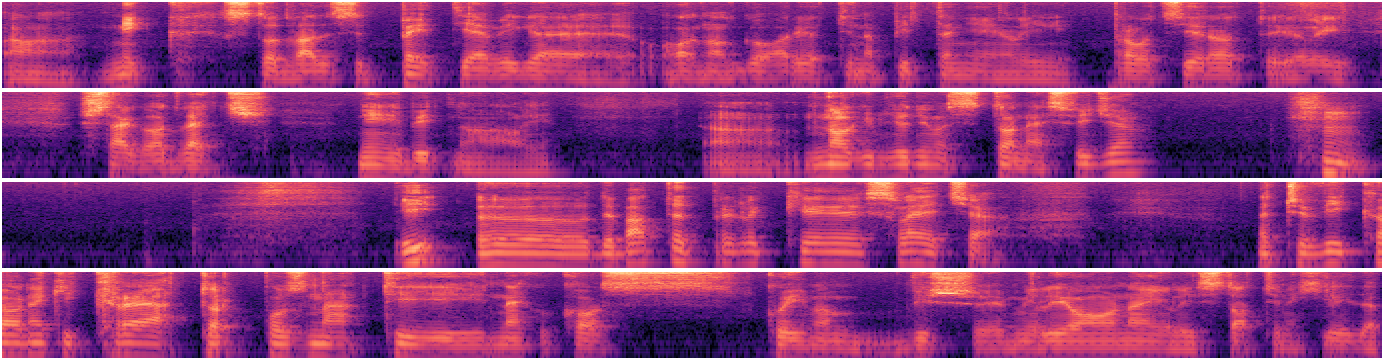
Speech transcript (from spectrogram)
ono, Nick 125 jebi ga je on odgovorio ti na pitanje ili provocirao te ili šta god već, nije ni bitno, ali uh, mnogim ljudima se to ne sviđa. Hm. I uh, debata je prilike sledeća. Znači, vi kao neki kreator poznati, neko ko, koji ima više miliona ili stotine hiljada,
